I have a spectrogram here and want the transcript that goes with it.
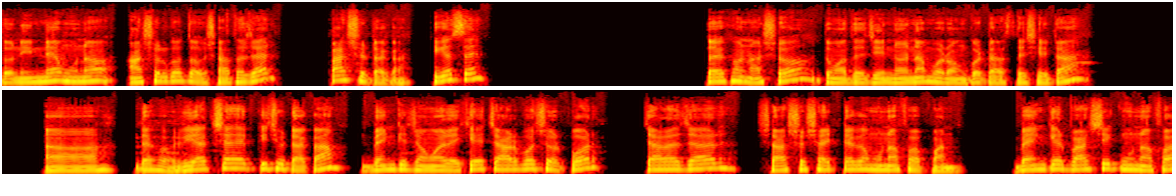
তো নির্ণয় মুনা, আসল কত? সাত হাজার পাঁচশো টাকা, ঠিক আছে? তো এখন আসো, তোমাদের যে নয় নম্বর অঙ্কটা আছে সেটা দেখো, রিয়াদ সাহেব কিছু টাকা ব্যাংকে জমা রেখে চার বছর পর চার হাজার সাতশো ষাট টাকা মুনাফা পান। ব্যাংকের বার্ষিক মুনাফা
